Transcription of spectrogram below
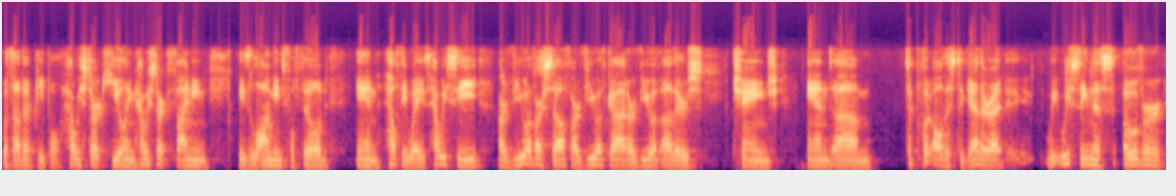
with other people, how we start healing, how we start finding these longings fulfilled in healthy ways, how we see our view of ourself, our view of God, our view of others change. And um, to put all this together, I, we, we've seen this over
